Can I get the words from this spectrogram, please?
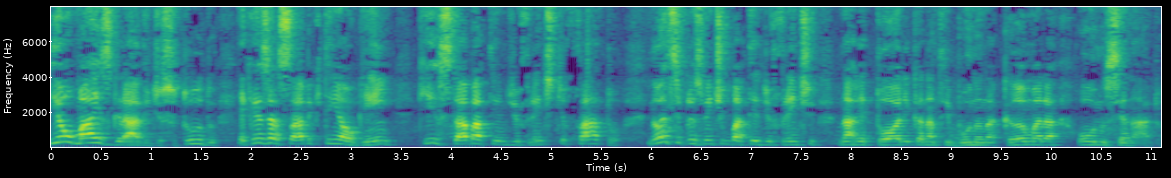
E o mais grave disso tudo é que eles já sabem que tem alguém que está batendo de frente de fato. Não é simplesmente um bater de frente na retórica, na tribuna, na Câmara ou no Senado.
